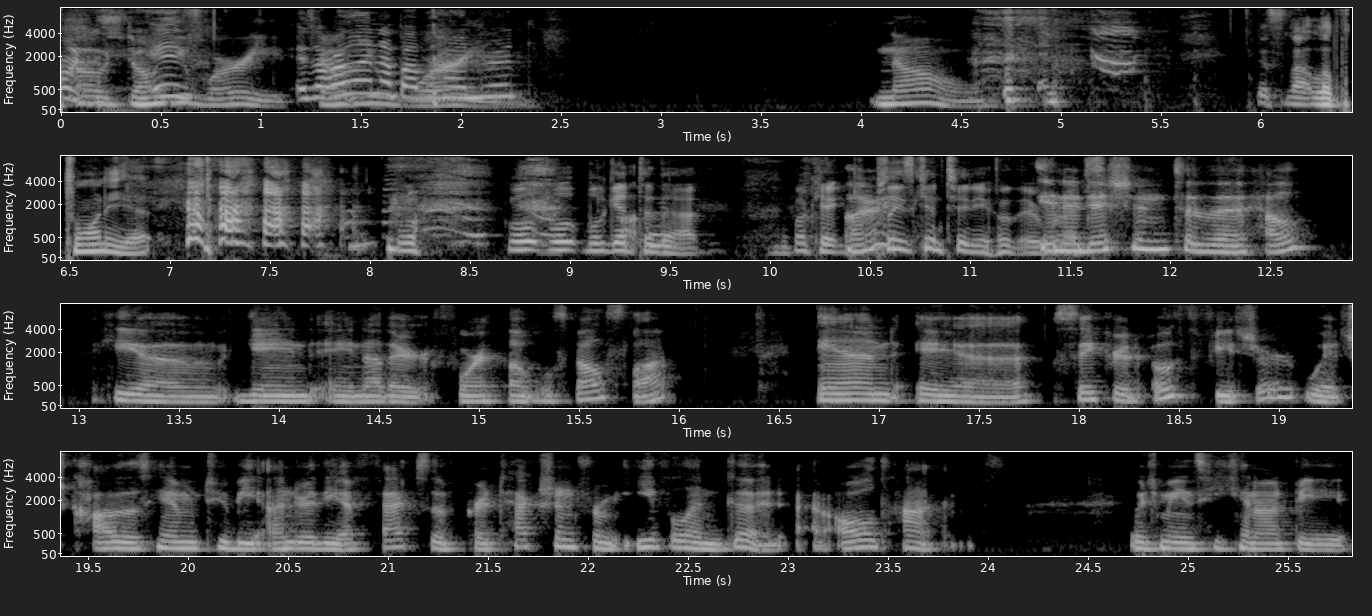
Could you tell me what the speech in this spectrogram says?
oh, don't you Is- worry. is Don't Arlen above worry. 100? No. It's not level twenty yet. We'll, we'll, we'll get to that. Okay, All right. please continue. There, In Bryce. addition to the health, he um, gained another fourth level spell slot and a uh, sacred oath feature, which causes him to be under the effects of protection from evil and good at all times, which means he cannot be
